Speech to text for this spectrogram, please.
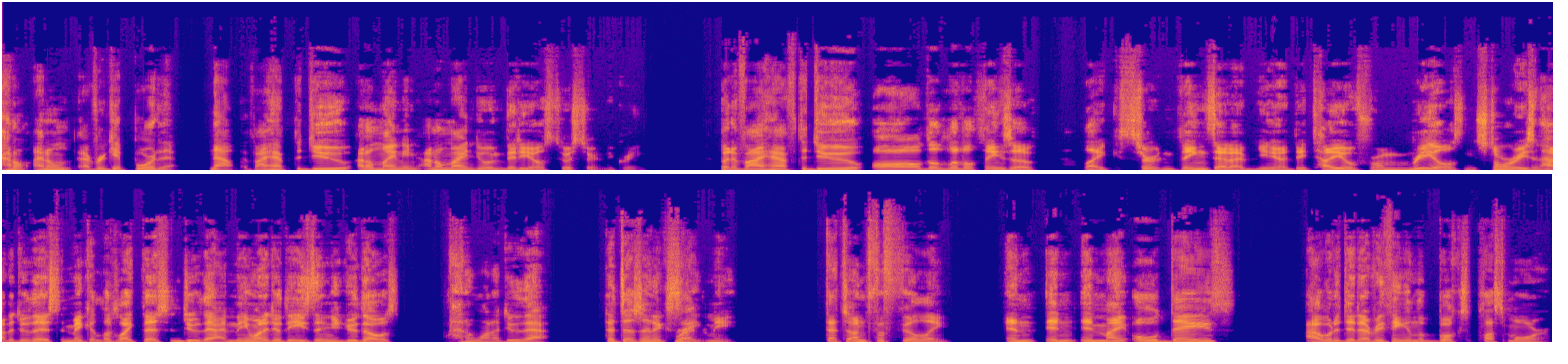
I don't, I don't ever get bored of that. Now, if I have to do, I don't mind, I don't mind doing videos to a certain degree, but if I have to do all the little things of like certain things that I, you know, they tell you from reels and stories and how to do this and make it look like this and do that. And then you want to do these, then you do those. I don't want to do that. That doesn't excite right. me. That's unfulfilling. And in, in my old days, I would have did everything in the books plus more.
